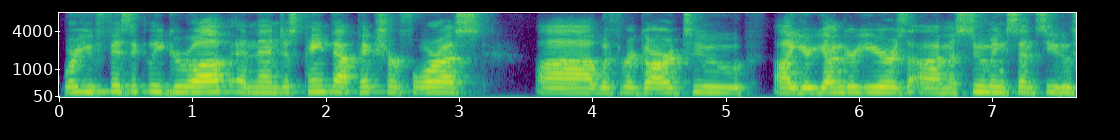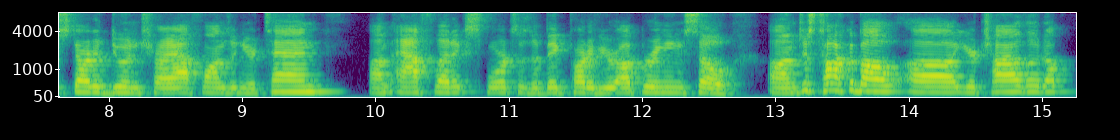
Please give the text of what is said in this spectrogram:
where you physically grew up, and then just paint that picture for us uh, with regard to uh, your younger years. I'm assuming since you started doing triathlons when you're 10, um, athletic sports was a big part of your upbringing. So, um, just talk about uh, your childhood up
